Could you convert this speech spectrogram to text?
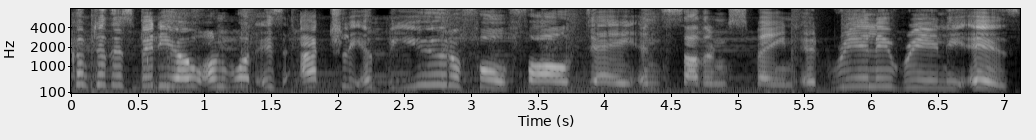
Welcome to this video on what is actually a beautiful fall day in southern Spain. It really, really is.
